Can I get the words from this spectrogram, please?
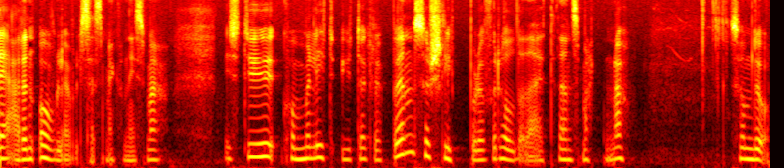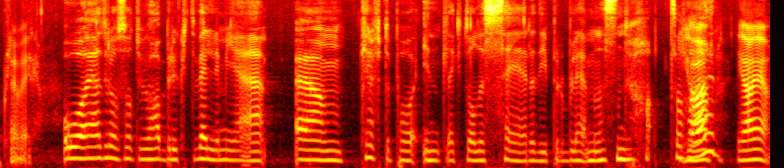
Det er en overlevelsesmekanisme. Hvis du kommer litt ut av kroppen, så slipper du å forholde deg til den smerten da, som du opplever. Og jeg tror også at du har brukt veldig mye um, krefter på å intellektualisere de problemene som du har Ja, ja, ja.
